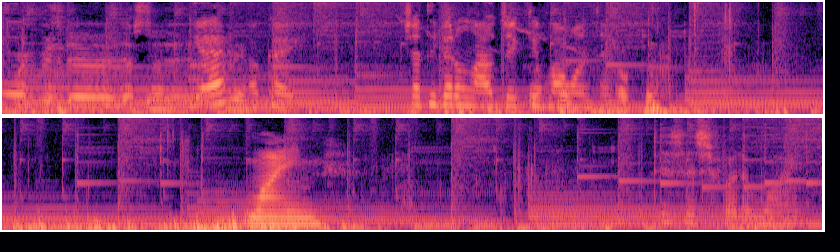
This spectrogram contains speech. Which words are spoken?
uh, We've been there yesterday. Yeah? Ok. Já tiveram lá, o Jake esteve lá ontem. Ok. Wine. This is for the wine.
